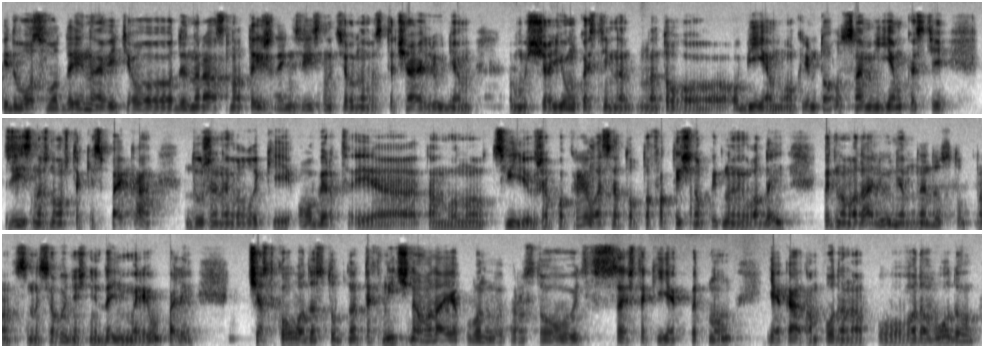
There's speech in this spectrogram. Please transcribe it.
Підвоз води навіть один раз на тиждень. Звісно, цього не вистачає людям, тому що ємкості на, на того об'єму. Окрім того, самі ємкості, звісно, знову ж таки спека, дуже невеликий оберт, і е, там воно цвілі вже покрилося. Тобто, фактично, питної води, питна вода людям недоступна на сьогоднішній день в Маріуполі. Частково доступна технічна вода, яку вони використовують, все ж таки як питну, яка там подана по водоводу.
